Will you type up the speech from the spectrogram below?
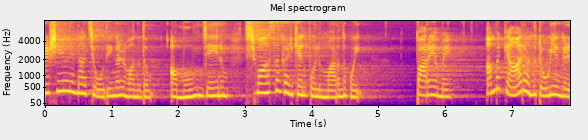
ഋഷിയിൽ നിന്ന് ആ ചോദ്യങ്ങൾ വന്നതും അമ്മുവും ജയനും ശ്വാസം കഴിക്കാൻ പോലും മറന്നുപോയി. പറയമ്മേ അമ്മയ്ക്ക് ആരാന്ന് ടോണിയങ്കിൾ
